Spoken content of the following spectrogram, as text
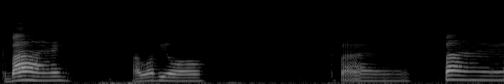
Goodbye. I love you all. Goodbye. Bye.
